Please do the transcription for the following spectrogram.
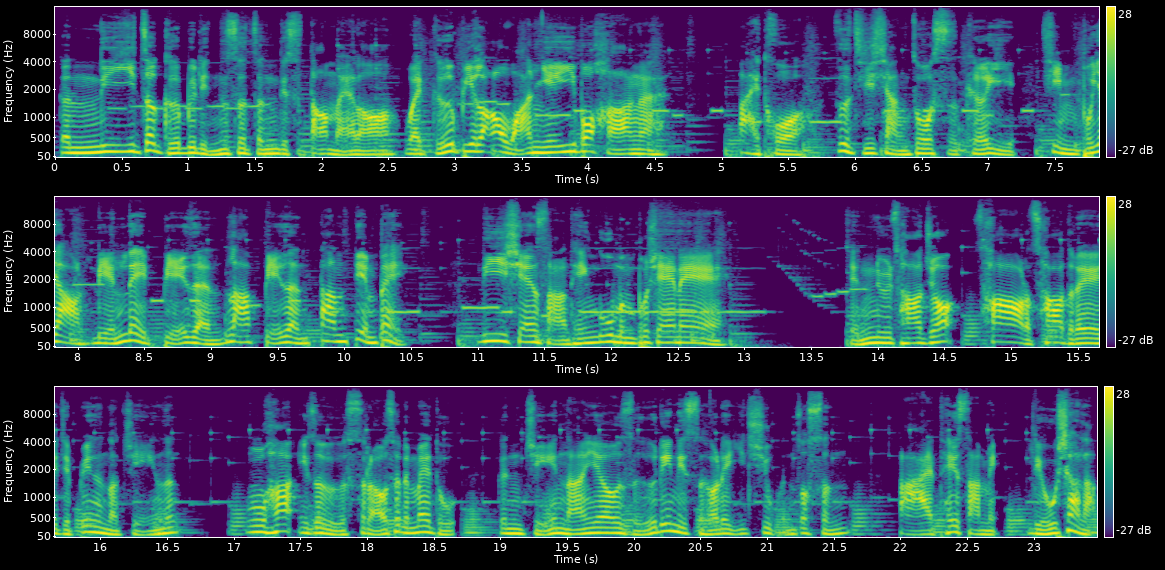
跟你这隔壁邻舍真的是倒霉了，为隔壁老王捏一把汗啊！拜托，自己想做事可以，请不要连累别人，拿别人当垫背。你想上天，我们不想呢。情侣吵架，吵着吵着嘞，就变成了前任。武汉一个二十六岁的美图，跟前男友热恋的时候呢，一起纹着身，大腿上面留下了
